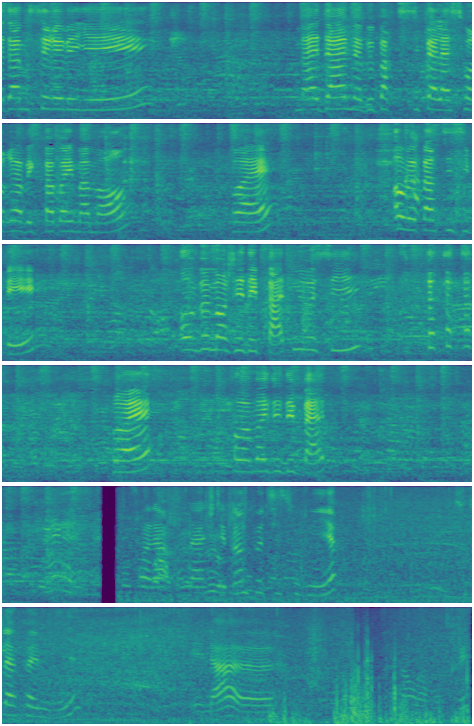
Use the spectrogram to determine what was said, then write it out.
Madame s'est réveillée. Madame, elle veut participer à la soirée avec papa et maman. Ouais. On veut participer. On veut manger des pâtes, nous aussi. ouais. On va manger des pâtes. Voilà, on a acheté plein de petits souvenirs. Toute la famille. Et là, euh, là, on va rentrer.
